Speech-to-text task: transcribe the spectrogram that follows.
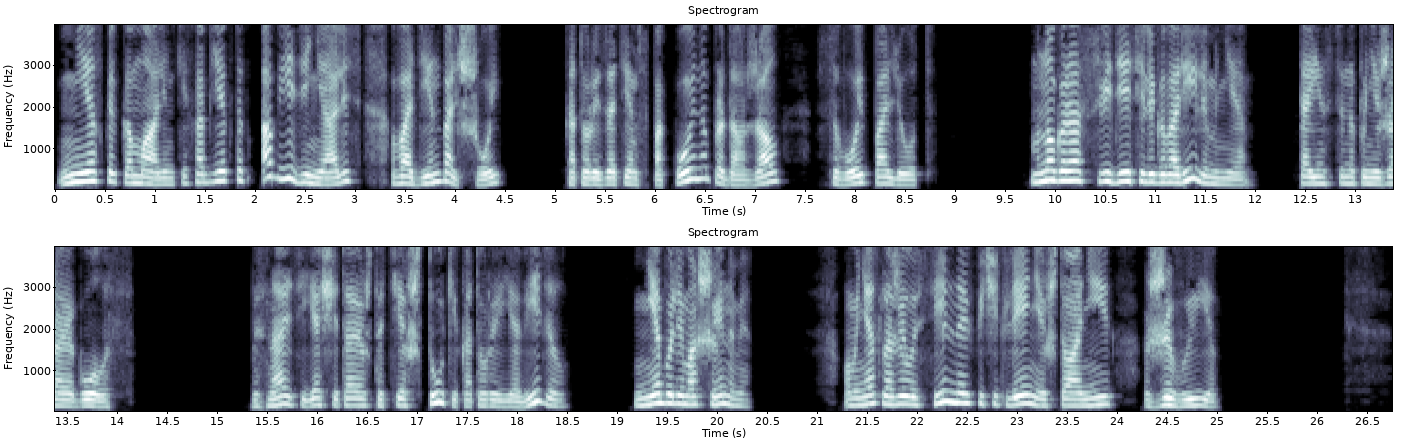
Несколько маленьких объектов объединялись в один большой, который затем спокойно продолжал свой полет. Много раз свидетели говорили мне, таинственно понижая голос, «Вы знаете, я считаю, что те штуки, которые я видел, не были машинами. У меня сложилось сильное впечатление, что они живые».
